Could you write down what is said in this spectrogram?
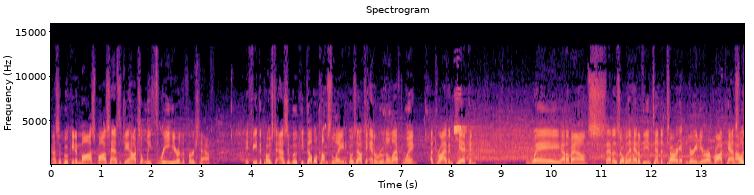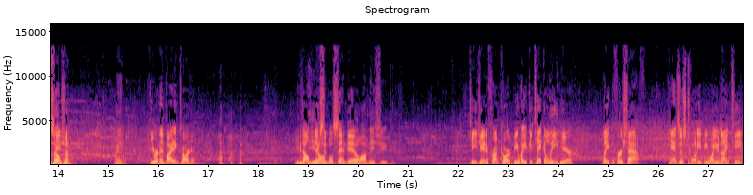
Azubuike to Moss. Moss has the Jayhawks only three here in the first half. They feed the post to Azubuike. Double comes late. It goes out to Enaruna left wing. A drive and kick and way out of bounds. That is over the head of the intended target and very near our broadcast I was location. open. I mean, You're an inviting target. you, Dalton you Nixon will send you in. know want me shooting. TJ to front court. BYU can take a lead here late in the first half. Kansas 20, BYU 19.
